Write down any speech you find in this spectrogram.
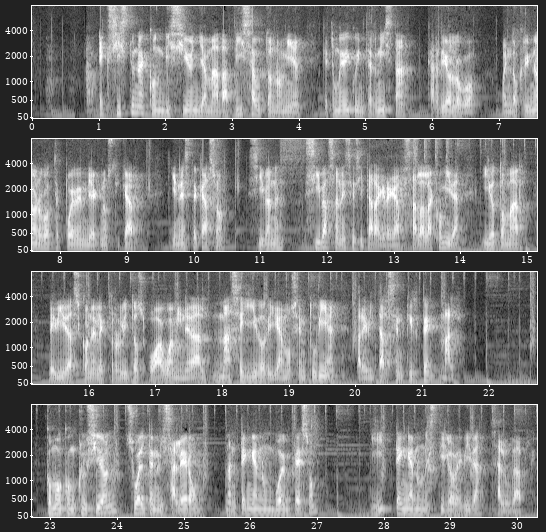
Existe una condición llamada disautonomía que tu médico internista cardiólogo o endocrinólogo te pueden diagnosticar y en este caso si, vas a necesitar agregar sal a la comida y o tomar bebidas con electrolitos o agua mineral más seguido, digamos, en tu día para evitar sentirte mal. Como conclusión, suelten el salero, mantengan un buen peso y tengan un estilo de vida saludable.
